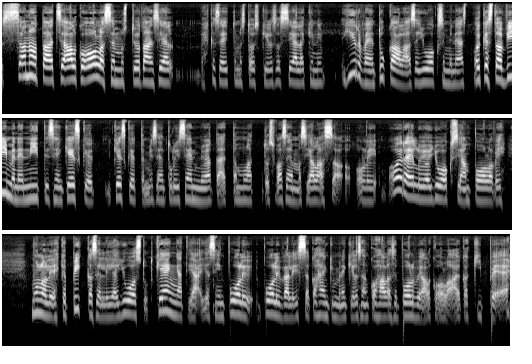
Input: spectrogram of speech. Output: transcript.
sanotaan, että se alkoi olla semmoista jotain siellä, ehkä 17 kilsassa sielläkin, niin hirveän tukalaa se juokseminen. Oikeastaan viimeinen niitti siihen keskeyttämiseen tuli sen myötä, että mulla tuossa vasemmassa jalassa oli oireilu jo juoksijan polvi. Mulla oli ehkä pikkasen liian juostut kengät ja, ja siinä puoli, puolivälissä 20 kilsan kohdalla se polvi alkoi olla aika kipeä.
